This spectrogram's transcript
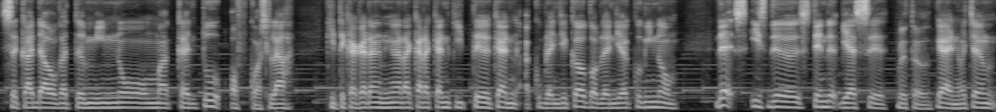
Sekadar orang kata minum, makan tu of course lah. Kita kadang-kadang dengan rakan-rakan kita kan, aku belanja kau, kau belanja aku minum. That is the standard biasa. Betul. Kan macam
